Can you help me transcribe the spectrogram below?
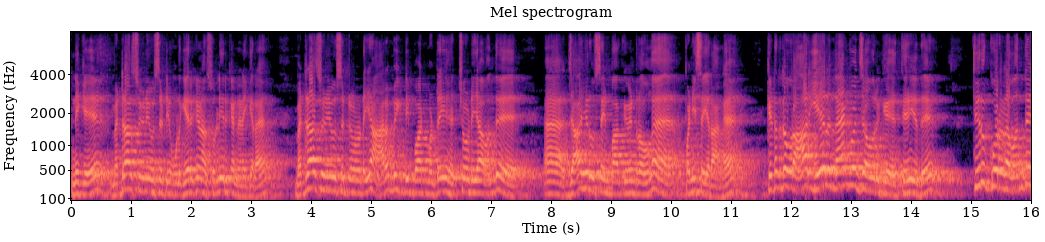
இன்றைக்கி மெட்ராஸ் யூனிவர்சிட்டி உங்களுக்கு ஏற்கனவே நான் சொல்லியிருக்கேன்னு நினைக்கிறேன். மெட்ராஸ் யூனிவர்சிட்டியினுடைய அரபிக் டிபார்ட்மெண்ட்டை ஹெச்ஓடியாக வந்து ஜாகிர் ஹுசைன் பாக்குவின்றவங்க பணி செய்கிறாங்க கிட்டத்தட்ட ஒரு ஆறு ஏழு லாங்குவேஜ் அவருக்கு தெரியுது. திருக்குறளை வந்து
